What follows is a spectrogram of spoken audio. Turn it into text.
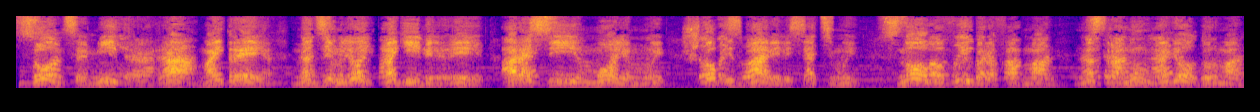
Солнце, Митра, Ра, Майтрея, Над землей погибель реет, О России молим мы, Чтоб избавились от тьмы. Снова выборов обман — на страну навел дурман.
